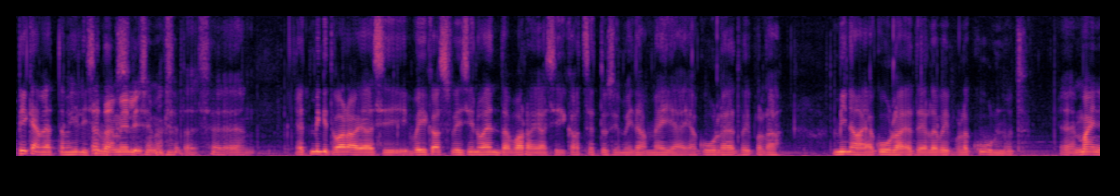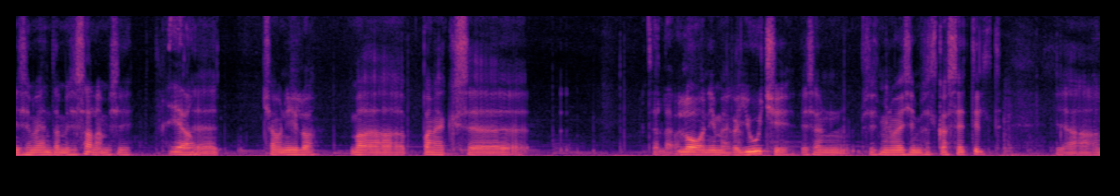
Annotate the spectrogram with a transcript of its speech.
pigem jätame hilisemaks. jätame hilisemaks Mhm. seda, see on et mingeid varajasi või kas või sinu enda varajasi katsetusi, mida meie ja kuulajad võib-olla, mina ja kuulajad ei ole võib-olla kuulnud. mainisime endamisi salamisi, Tšau Niilo, ma paneks äh, selle, loo nimega Yuji ja see on siis minu esimeselt kassetilt ja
